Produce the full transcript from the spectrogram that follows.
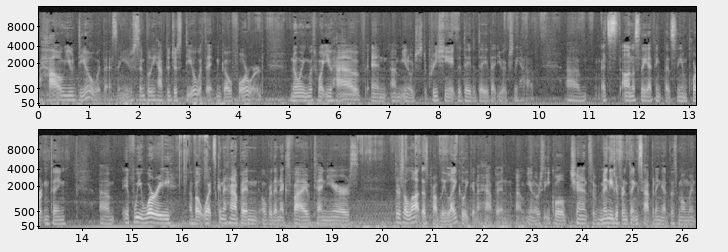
how you deal with this, and you just simply have to just deal with it and go forward, knowing with what you have, and um, you know, just appreciate the day to day that you actually have. Um, it's honestly, I think that's the important thing. Um, if we worry about what's going to happen over the next five, ten years, there's a lot that's probably likely going to happen. Um, you know, there's equal chance of many different things happening at this moment.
